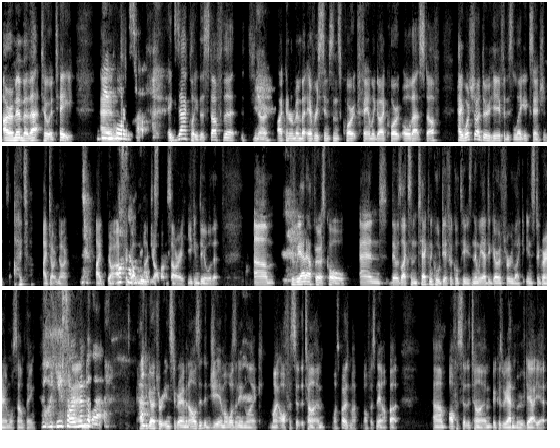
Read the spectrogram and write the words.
I remember that to a T. The And- important stuff. Exactly. The stuff that, you know, I can remember every Simpsons quote, Family Guy quote, all that stuff. Hey, what should I do here for this leg extension? I, I don't know. I don't, I've forgotten my job. I'm sorry. You can deal with it. Um, because we had our first call and there was like some technical difficulties, and then we had to go through like Instagram or something. Oh yes, I remember that. Had to go through Instagram, and I was at the gym. I wasn't in like my office at the time. Well, I suppose my office now, but um, office at the time because we hadn't moved out yet.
